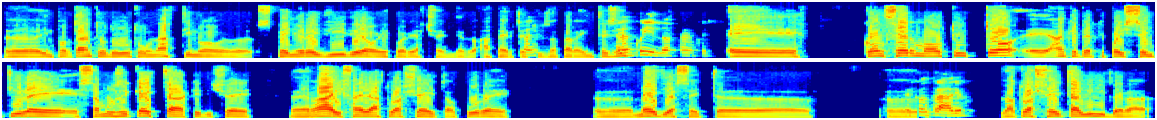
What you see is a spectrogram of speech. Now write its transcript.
eh, importante ho dovuto un attimo eh, spegnere il video e poi riaccenderlo, aperta e Tran- chiusa parentesi. tranquillo, tranquillo. E confermo tutto, eh, anche perché poi sentire sta musichetta che dice eh, Rai, fai la tua scelta, oppure eh, Mediaset, eh, eh, contrario. la tua scelta libera.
